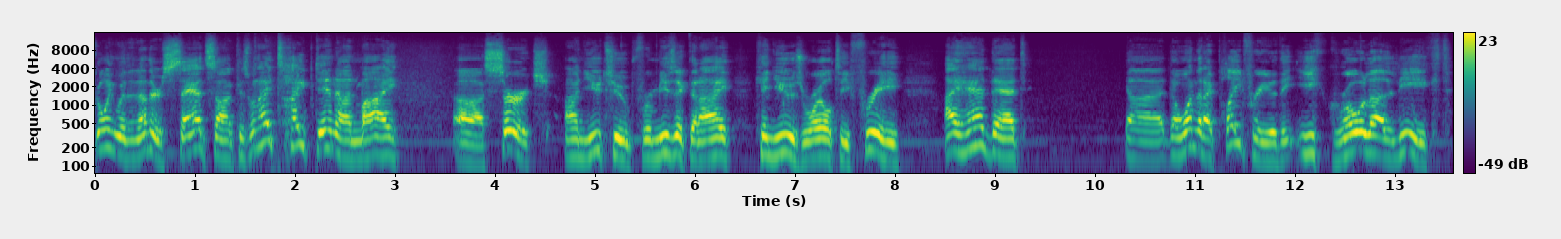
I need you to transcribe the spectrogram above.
going with another sad song, because when I typed in on my uh, search on YouTube for music that I can use royalty-free, I had that, uh, the one that I played for you, the Ich Grolle Nicht,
